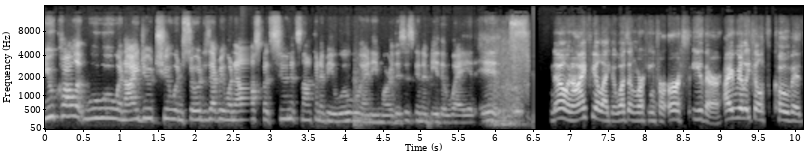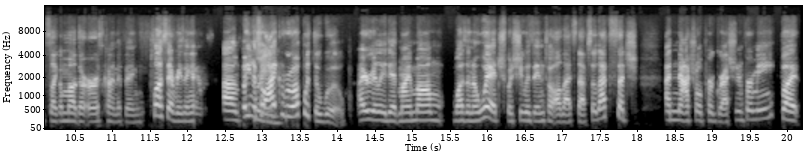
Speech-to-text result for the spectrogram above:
you call it woo woo, and I do too. And so does everyone else. But soon it's not going to be woo woo anymore. This is going to be the way it is. No, and I feel like it wasn't working for Earth either. I really feel COVID's like a Mother Earth kind of thing, plus everything else. Um, but you know, so I grew up with the woo. I really did. My mom wasn't a witch, but she was into all that stuff. So that's such a natural progression for me. But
